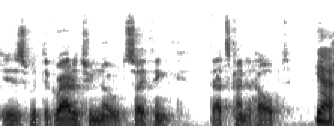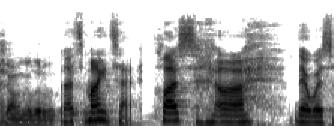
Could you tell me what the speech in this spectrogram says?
is with the gratitude notes. I think that's kind of helped. Yeah. Showing a little. Bit. That's mindset. Plus, uh, there was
